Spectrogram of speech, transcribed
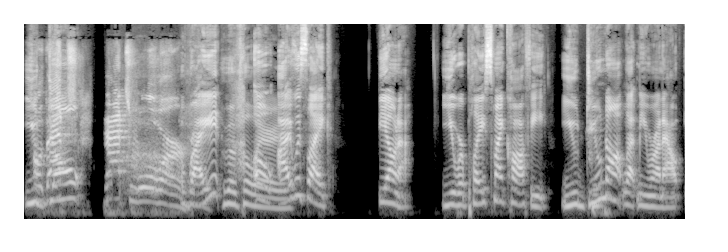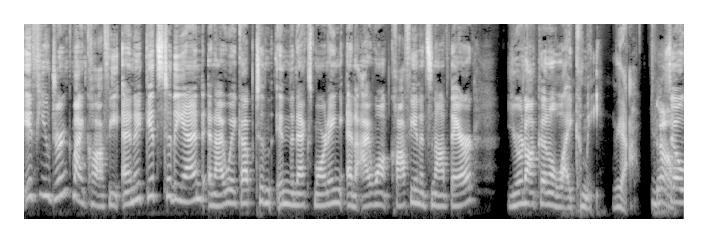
You Oh, that's- don't that's war right? That's Oh. I was like, Fiona, you replace my coffee. You do not let me run out. If you drink my coffee and it gets to the end and I wake up to in the next morning and I want coffee and it's not there, you're not going to like me. Yeah. no so it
